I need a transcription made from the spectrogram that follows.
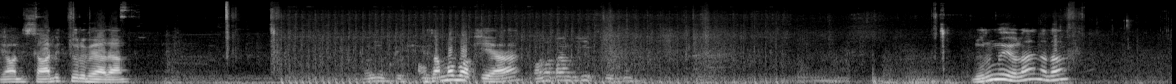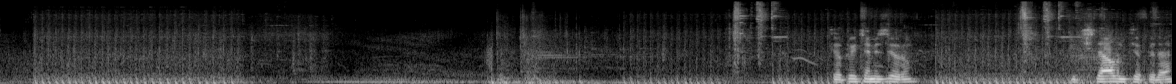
Ya bir sabit dur be adam. Koşuyor. Adama bak ya. Ona ben bir getirdim. Durmuyor lan adam. Köprüyü temizliyorum. Bir kişi daha aldım köprüde.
